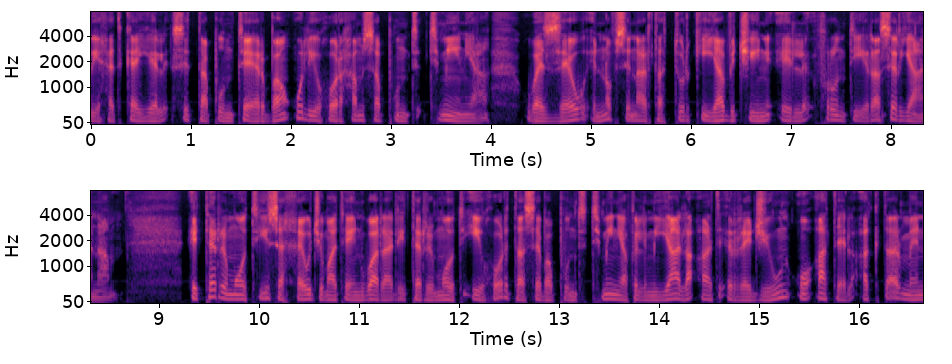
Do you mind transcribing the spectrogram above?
wieħed kejjel 6.4 u l-ieħor 5.8, u heżżew in-nofsinhar tat-Turkija viċin il-fruntiera Sirjana. It-terremoti seħħew ġimagħtejn wara li terremot ieħor ta' 7.8 fil-mija laqat ir-reġjun u qatel aktar minn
